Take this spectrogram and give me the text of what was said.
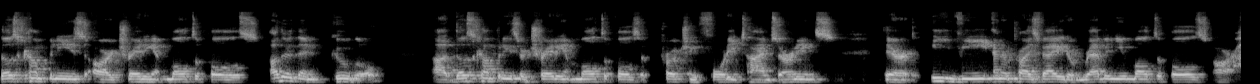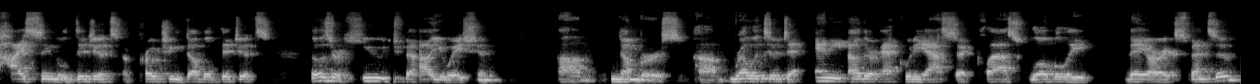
those companies are trading at multiples other than Google. Uh, those companies are trading at multiples approaching 40 times earnings. Their EV, enterprise value to revenue multiples, are high single digits, approaching double digits. Those are huge valuation um, numbers um, relative to any other equity asset class globally. They are expensive.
